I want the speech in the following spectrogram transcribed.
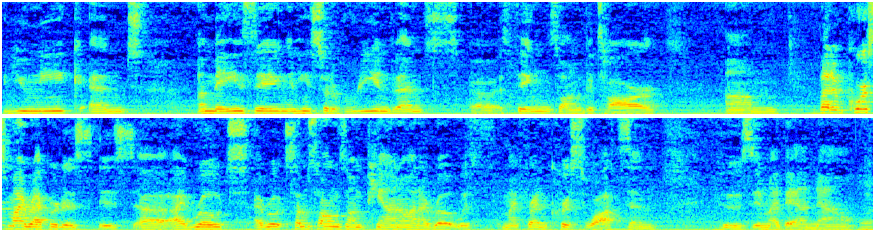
unique and amazing, and he sort of reinvents uh, things on guitar. Um, but of course, my record is is uh, I wrote I wrote some songs on piano, and I wrote with my friend Chris Watson, who's in my band now. Yeah.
